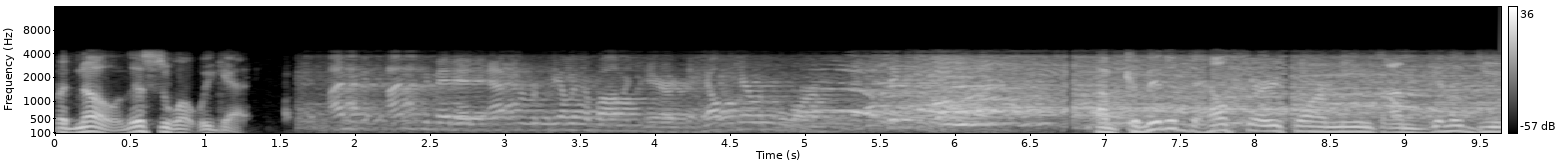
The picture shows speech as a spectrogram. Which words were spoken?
But no, this is what we get. I'm, I'm committed after repealing Obamacare to health care reform I'm committed to health care reform means I'm going to do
